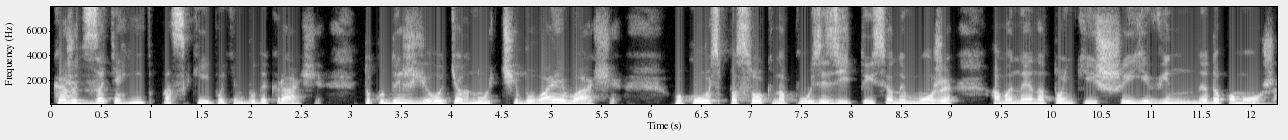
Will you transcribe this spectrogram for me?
Кажуть, затягніть паски, потім буде краще. То куди ж його тягнуть? Чи буває важче? У когось пасок на пузі зійтися не може, а мене на тонькій шиї він не допоможе.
